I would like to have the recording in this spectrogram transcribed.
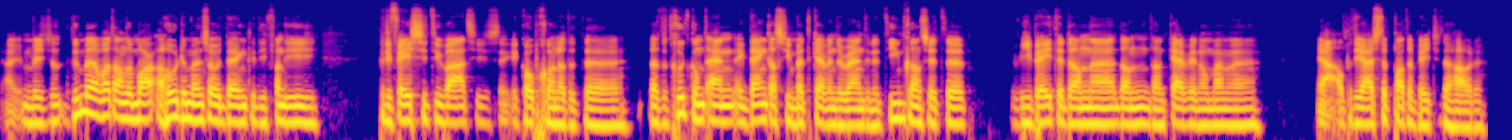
Ja, een beetje, me wat aan de Mar Odom en zo denken. Die van die privé situaties. Ik hoop gewoon dat het, eh, dat het goed komt. En ik denk als hij met Kevin Durant in het team kan zitten. Wie beter dan, dan, dan Kevin om hem ja, op het juiste pad een beetje te houden.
